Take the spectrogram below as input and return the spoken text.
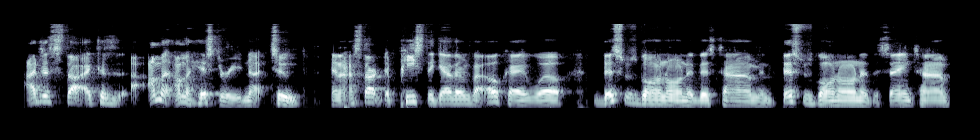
I just thought, because I'm a, I'm a history nut too. And I start to piece together. It was like, okay, well, this was going on at this time and this was going on at the same time.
